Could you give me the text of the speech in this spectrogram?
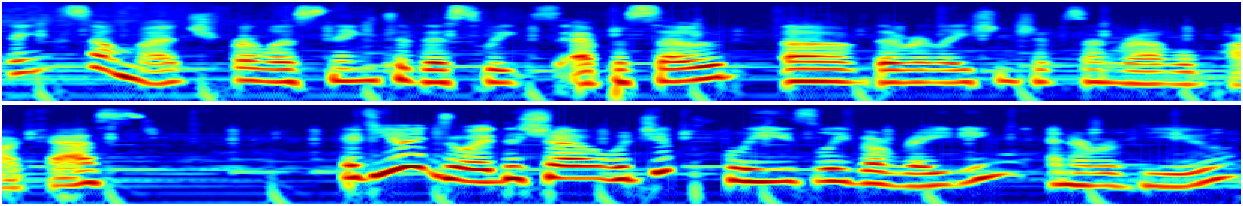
Thanks so much for listening to this week's episode of the Relationships Unravel podcast. If you enjoyed the show, would you please leave a rating and a review?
